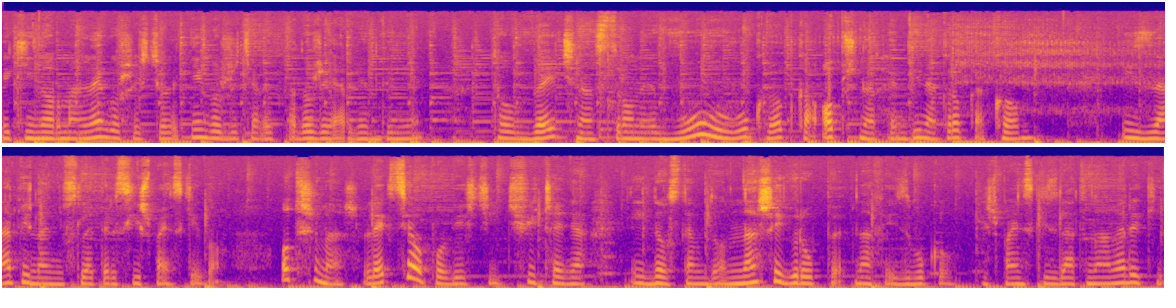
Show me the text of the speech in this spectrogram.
jak i normalnego sześcioletniego życia w Ekwadorze i Argentynie, to wejdź na stronę www.optionargentina.com i zapisz na newsletter z hiszpańskiego. Otrzymasz lekcje opowieści, ćwiczenia i dostęp do naszej grupy na Facebooku Hiszpański z Latynoameryki.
